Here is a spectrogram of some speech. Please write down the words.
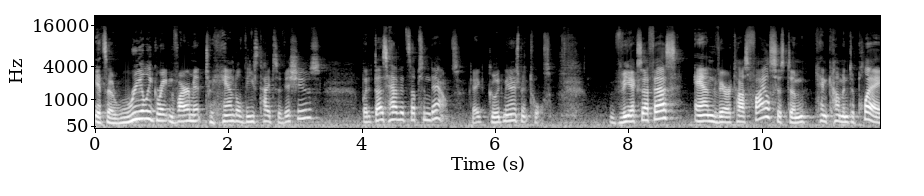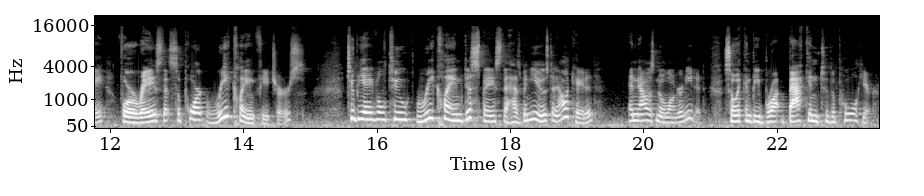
It's a really great environment to handle these types of issues, but it does have its ups and downs, okay? Good management tools. VXFS and Veritas file system can come into play for arrays that support reclaim features to be able to reclaim disk space that has been used and allocated and now is no longer needed. So it can be brought back into the pool here.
